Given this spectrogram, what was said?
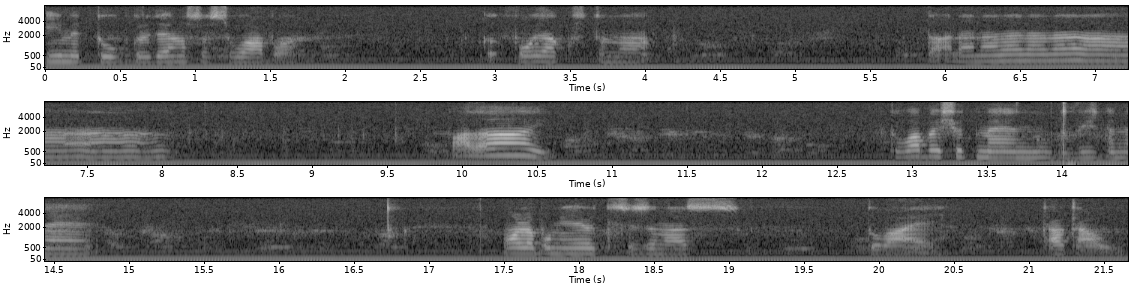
името, обградено с лава. Какво яко стана. Та-на-на-на-на-на. Падай! Това беше от мен. Довиждане. Моля, абонирайте се за нас. Това е. Чао, чао.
